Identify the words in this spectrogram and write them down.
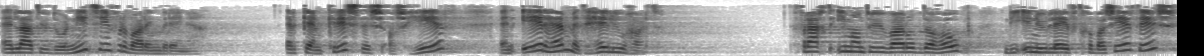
en laat u door niets in verwarring brengen. Erken Christus als Heer en eer Hem met heel uw hart. Vraagt iemand u waarop de hoop die in u leeft gebaseerd is?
